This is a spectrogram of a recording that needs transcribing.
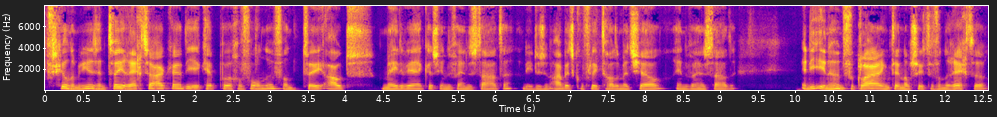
op verschillende manieren. Er zijn twee rechtszaken die ik heb eh, gevonden van twee oud-medewerkers in de Verenigde Staten. Die dus een arbeidsconflict hadden met Shell in de Verenigde Staten. En die in hun verklaring ten opzichte van de rechter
